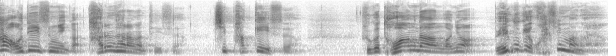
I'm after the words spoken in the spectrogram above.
다 어디에 있습니까? 다른 사람한테 있어요. 집 밖에 있어요. 그리고 더 황당한 건요. 외국에 훨씬 많아요.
